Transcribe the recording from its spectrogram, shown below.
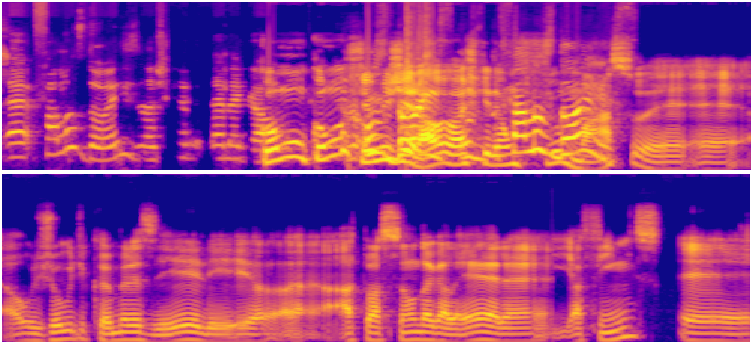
fácil. É, fala os dois, acho que é legal. Como, como um Os filme dois, geral, eu acho os- que ele é um os dois. filmaço. É, é, o jogo de câmeras dele, a, a atuação da galera e afins. É,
